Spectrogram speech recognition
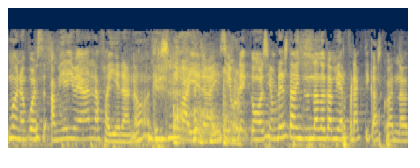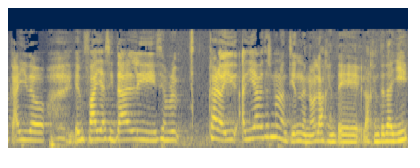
Bueno, pues a mí allí me dan la fallera, ¿no? Que es fallera. Y siempre, como siempre he estado intentando cambiar prácticas cuando ha caído en fallas y tal, y siempre... Claro, y allí a veces no lo entienden, ¿no? La gente, la gente de allí.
